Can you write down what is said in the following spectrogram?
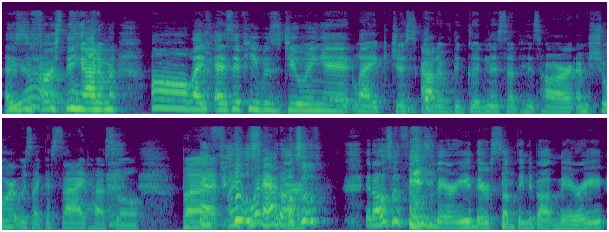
this was yeah. the first thing out of my oh, like as if he was doing it like just out of the goodness of his heart. I'm sure it was like a side hustle, but feels, like whatever. It also, it also feels very there's something about Mary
